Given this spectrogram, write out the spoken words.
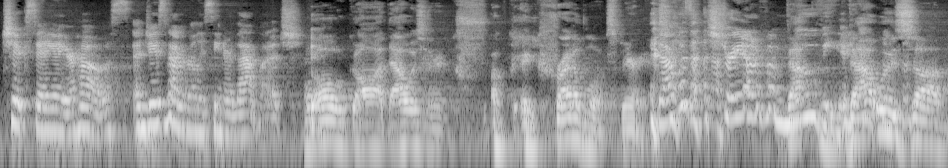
chick staying at your house?" And Jason hadn't really seen her that much. oh god, that was an inc- incredible experience. That was straight out of a that, movie. That was um,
